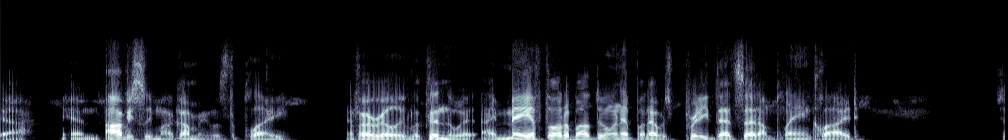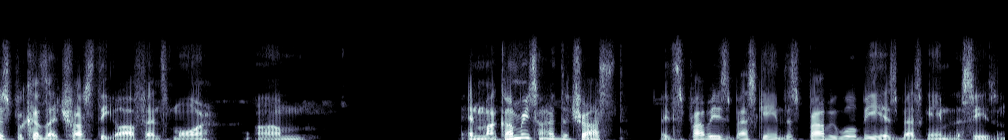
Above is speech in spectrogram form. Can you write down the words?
Yeah. And obviously Montgomery was the play. If I really looked into it, I may have thought about doing it, but I was pretty dead set on playing Clyde, just because I trust the offense more. Um, and Montgomery's hard to trust. It's probably his best game. This probably will be his best game of the season.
